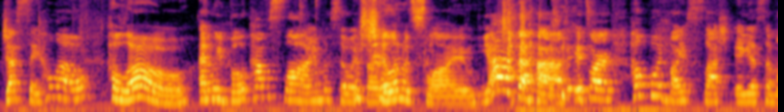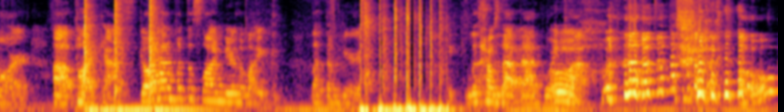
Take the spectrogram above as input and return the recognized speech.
Just say hello. Hello. And we both have slime, so it's our chilling with slime. yeah, it's our helpful advice slash ASMR uh, podcast. Go ahead and put the slime near the mic. Let them hear it. Listen How's to that, that? bad boy Ugh. clap. oh.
